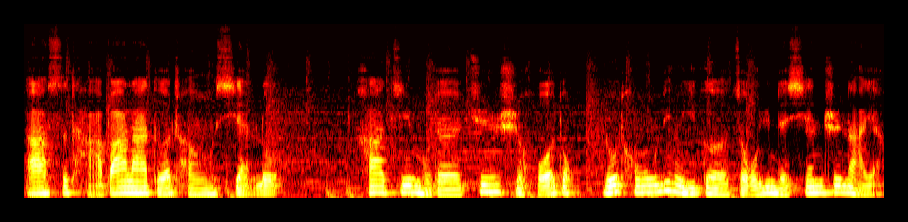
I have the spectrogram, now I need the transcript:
阿斯塔巴拉德城陷落。哈基姆的军事活动如同另一个走运的先知那样，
